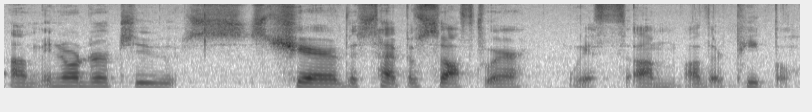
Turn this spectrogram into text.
um, in order to share this type of software with um, other people.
